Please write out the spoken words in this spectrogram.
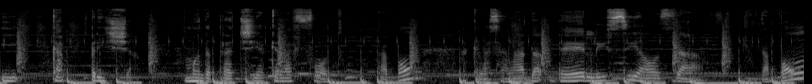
e capricha. Manda para ti aquela foto, tá bom? Aquela salada deliciosa tá bom?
